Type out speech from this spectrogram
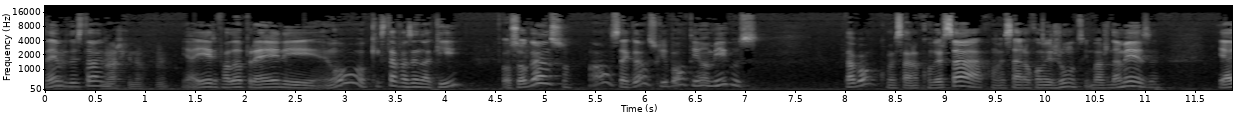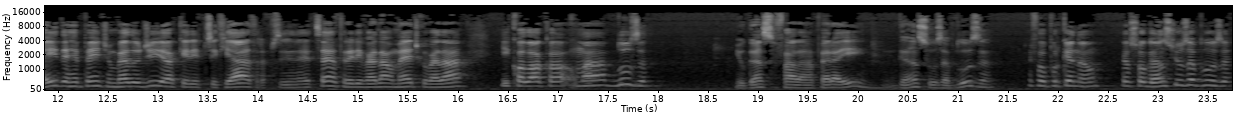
Lembra da história? Não, acho que não. Hum. E aí ele falou pra ele, ô, o que que você está fazendo aqui? Eu sou ganso. Oh, você é ganso? Que bom, tenho amigos. Tá bom. Começaram a conversar, começaram a comer juntos embaixo da mesa. E aí, de repente, um belo dia, aquele psiquiatra, etc., ele vai lá, o médico vai lá e coloca uma blusa. E o ganso fala, peraí, ganso usa blusa? Ele falou, por que não? Eu sou ganso e usa blusa.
